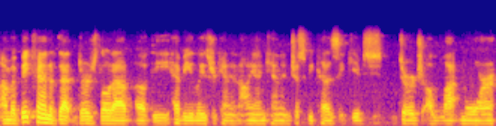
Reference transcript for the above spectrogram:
I'm a big fan of that Dirge loadout of the heavy laser cannon ion cannon just because it gives Dirge a lot more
